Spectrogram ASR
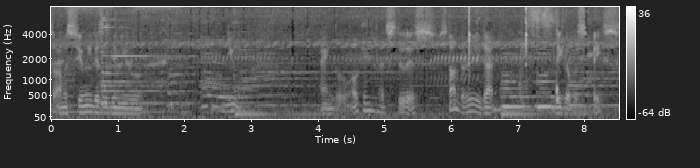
So I'm assuming this is the new new angle. Okay, let's do this. It's not really that big of a space.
